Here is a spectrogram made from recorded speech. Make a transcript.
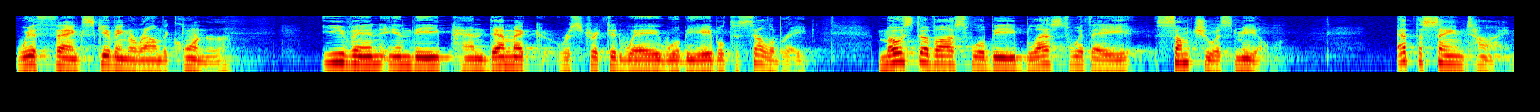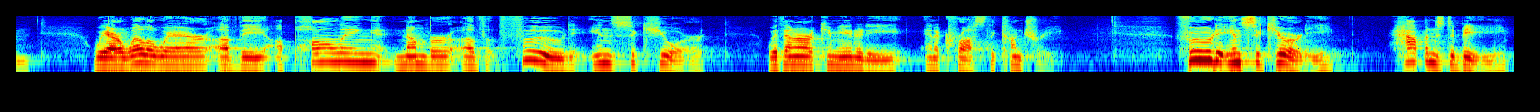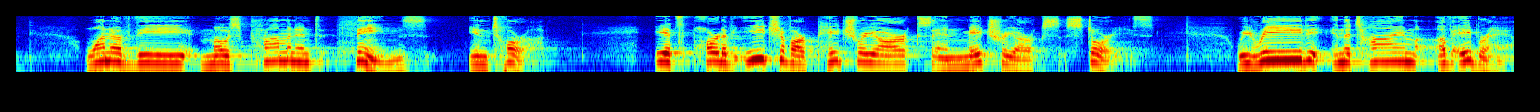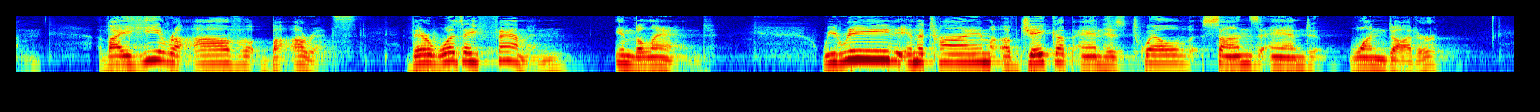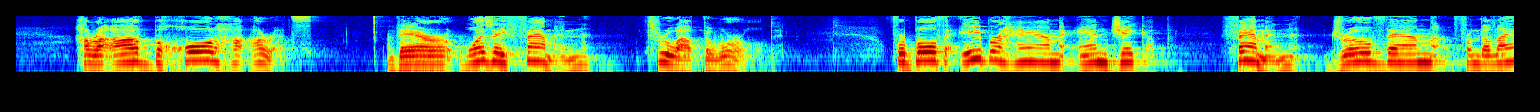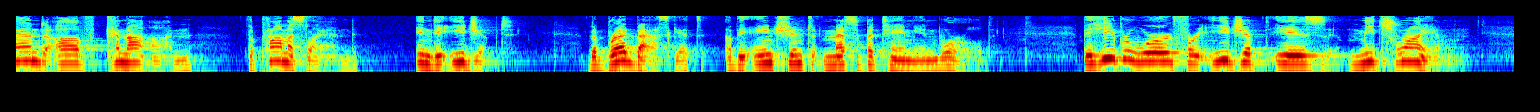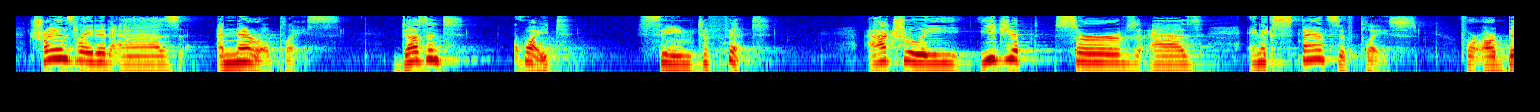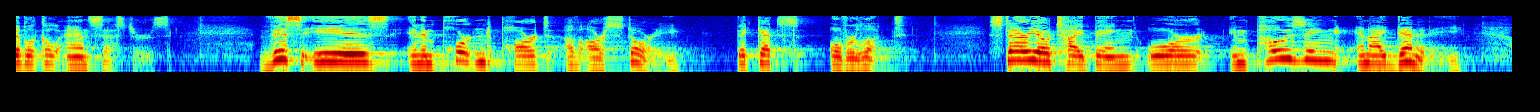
With Thanksgiving around the corner, even in the pandemic restricted way we'll be able to celebrate, most of us will be blessed with a sumptuous meal. At the same time, we are well aware of the appalling number of food insecure within our community and across the country. Food insecurity happens to be one of the most prominent themes in Torah. It's part of each of our patriarchs and matriarchs' stories. We read in the time of Abraham, Vayhi Ra'av Ba'aretz, there was a famine in the land. We read in the time of Jacob and his twelve sons and one daughter. Hara'av b'chol haaretz. There was a famine throughout the world. For both Abraham and Jacob, famine drove them from the land of Canaan, the promised land, into Egypt, the breadbasket of the ancient Mesopotamian world. The Hebrew word for Egypt is Mitzrayim, translated as a narrow place. Doesn't quite seem to fit. Actually, Egypt serves as an expansive place for our biblical ancestors. This is an important part of our story that gets overlooked stereotyping or imposing an identity,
